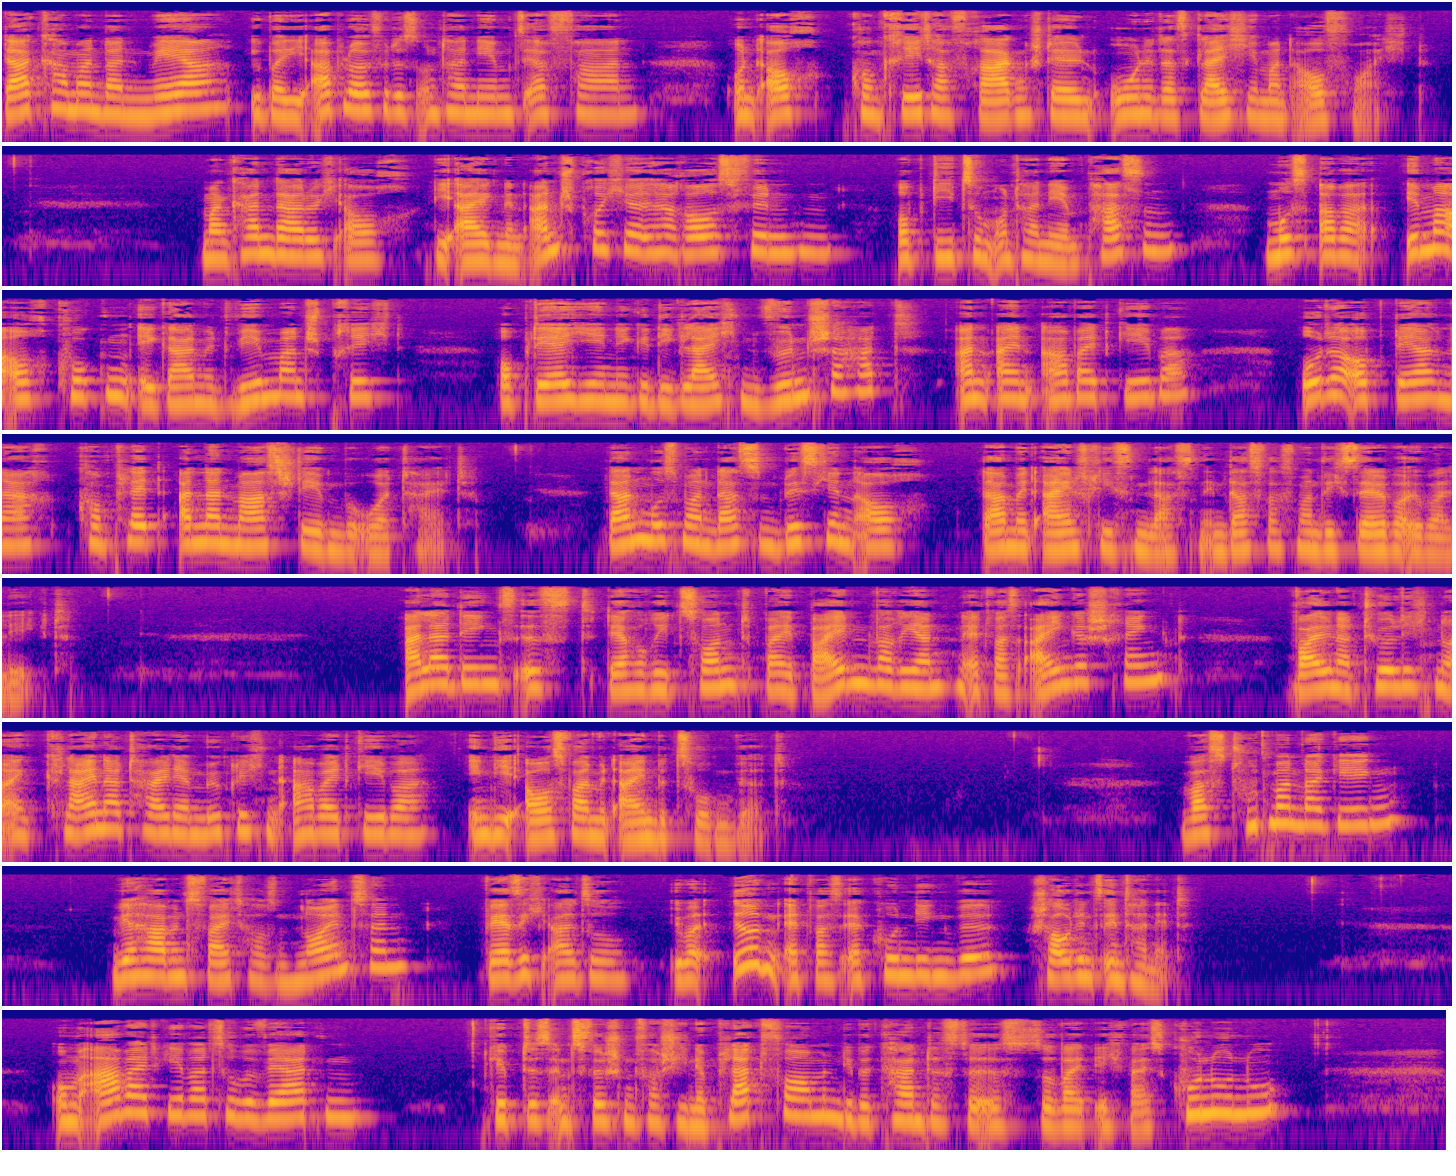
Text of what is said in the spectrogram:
Da kann man dann mehr über die Abläufe des Unternehmens erfahren und auch konkreter Fragen stellen, ohne dass gleich jemand aufhorcht. Man kann dadurch auch die eigenen Ansprüche herausfinden, ob die zum Unternehmen passen, muss aber immer auch gucken, egal mit wem man spricht, ob derjenige die gleichen Wünsche hat an einen Arbeitgeber oder ob der nach komplett anderen Maßstäben beurteilt. Dann muss man das ein bisschen auch damit einfließen lassen in das, was man sich selber überlegt. Allerdings ist der Horizont bei beiden Varianten etwas eingeschränkt, weil natürlich nur ein kleiner Teil der möglichen Arbeitgeber in die Auswahl mit einbezogen wird. Was tut man dagegen? Wir haben 2019. Wer sich also über irgendetwas erkundigen will, schaut ins Internet. Um Arbeitgeber zu bewerten, gibt es inzwischen verschiedene Plattformen. Die bekannteste ist, soweit ich weiß, Kununu.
